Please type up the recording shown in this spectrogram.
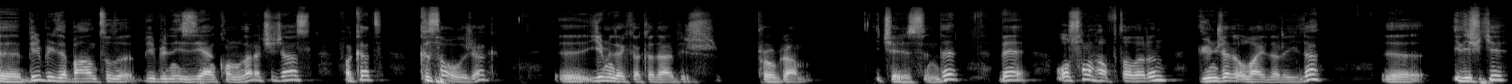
e, birbiriyle bağıntılı, birbirini izleyen konular açacağız. Fakat kısa olacak. E, 20 dakika kadar bir program içerisinde ve o son haftaların güncel olaylarıyla e, ilişki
